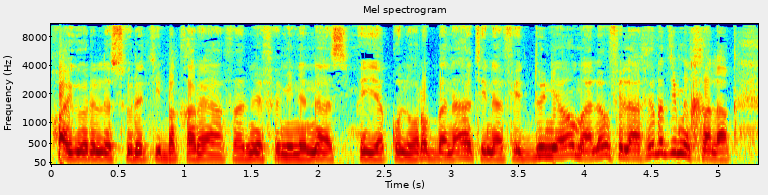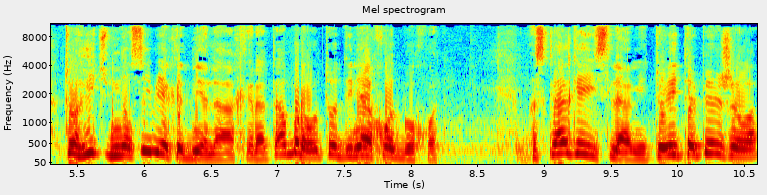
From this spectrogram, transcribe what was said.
خواهي يقول لسورة بقرة فرمي فمن الناس من يقول ربنا آتنا في الدنيا وما له في الآخرة من خلاق. تو هيج نصيب يك الدنيا الآخرة أبره تو الدنيا خود بخود بس كاكي إسلامي تو هيت بيشوا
